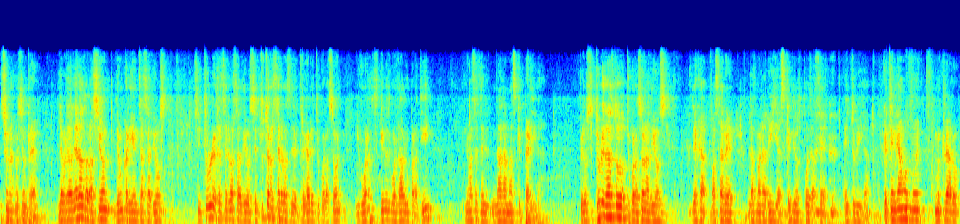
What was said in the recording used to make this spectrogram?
Es una cuestión real. La verdadera adoración de un creyente hacia Dios si tú le reservas a Dios, si tú te reservas de entregarle tu corazón y guardas, quieres guardar algo para ti, no vas a tener nada más que pérdida. Pero si tú le das todo tu corazón a Dios, deja, vas a ver las maravillas que Dios puede hacer en tu vida. Que tengamos muy, muy, claro,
